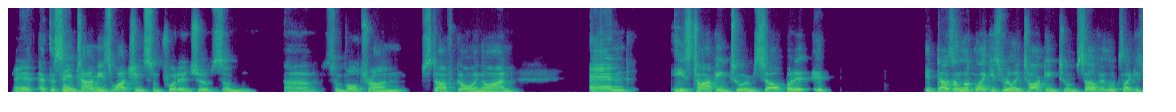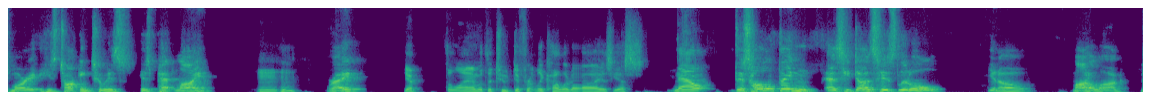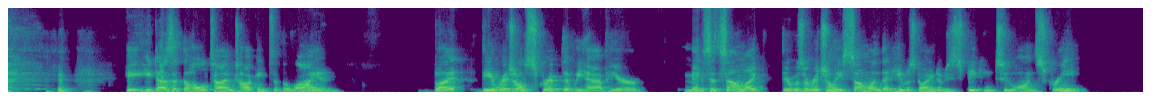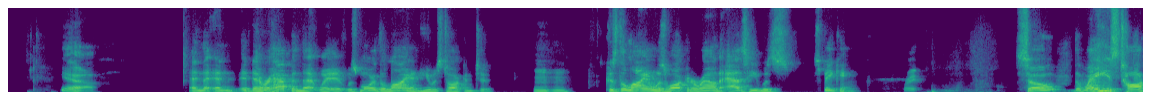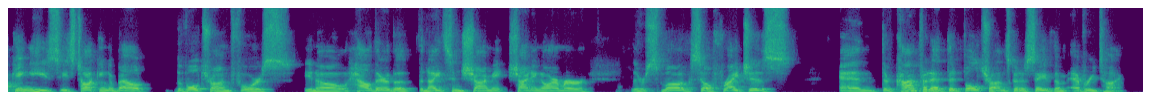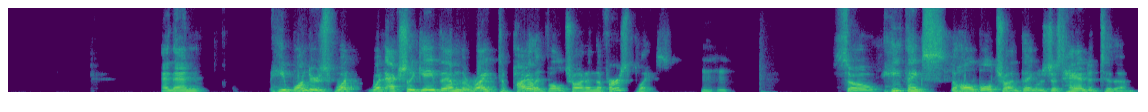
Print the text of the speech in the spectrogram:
And at- the same time, he's watching some footage of some uh, some Voltron stuff going on, and he's talking to himself. But it it it doesn't look like he's really talking to himself. It looks like he's more he's talking to his his pet lion, Mhm. right? The lion with the two differently colored eyes. Yes. Now, this whole thing, as he does his little, you know, monologue, he he does it the whole time talking to the lion. But the original script that we have here makes it sound like there was originally someone that he was going to be speaking to on screen, Yeah. and and it never happened that way. It was more the lion he was talking to hmm because the lion was walking around as he was speaking. Right. So the way he's talking, he's he's talking about the Voltron Force, you know, how they're the the knights in shining shining armor, they're smug, self-righteous, and they're confident that Voltron's going to save them every time. And then he wonders what what actually gave them the right to pilot Voltron in the first place. hmm So he thinks the whole Voltron thing was just handed to them,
